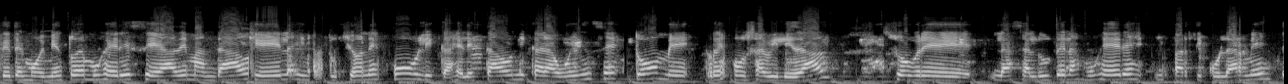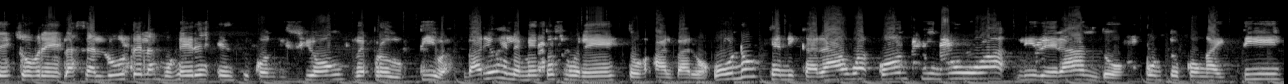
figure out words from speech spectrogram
Desde el movimiento de mujeres se ha demandado que las instituciones públicas, el Estado nicaragüense tome responsabilidad sobre la salud de las mujeres y particularmente sobre la salud de las mujeres en su condición reproductiva. Varios elementos sobre esto, Álvaro. Uno, que Nicaragua continúa liderando junto con Haití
